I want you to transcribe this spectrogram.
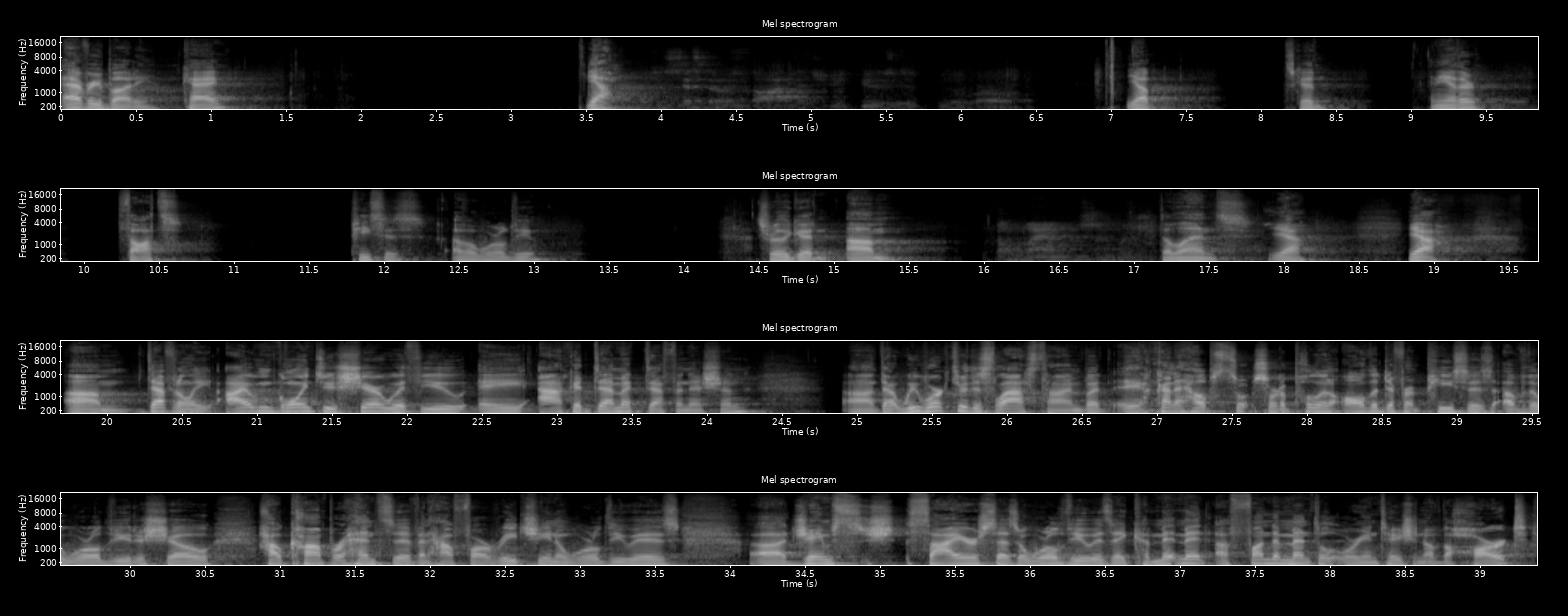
Everybody. Everybody. Okay. Yeah. Yep. It's good. Any other thoughts, pieces of a worldview? It's really good. Um, the lens. The lens. Yeah. Yeah. Um, definitely. I'm going to share with you a academic definition uh, that we worked through this last time, but it kind of helps so, sort of pull in all the different pieces of the worldview to show how comprehensive and how far reaching a worldview is. Uh, James Sire says a worldview is a commitment, a fundamental orientation of the heart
